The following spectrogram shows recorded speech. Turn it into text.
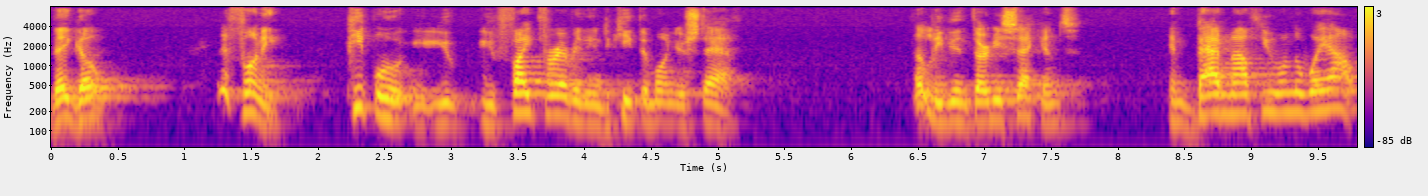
They go. Isn't it funny? People, you, you fight for everything to keep them on your staff. They'll leave you in 30 seconds and badmouth you on the way out.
